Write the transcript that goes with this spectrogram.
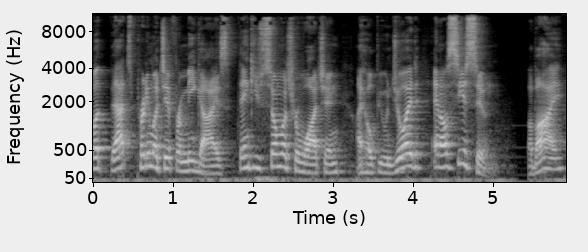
But that's pretty much it from me, guys. Thank you so much for watching. I hope you enjoyed, and I'll see you soon. Bye bye.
